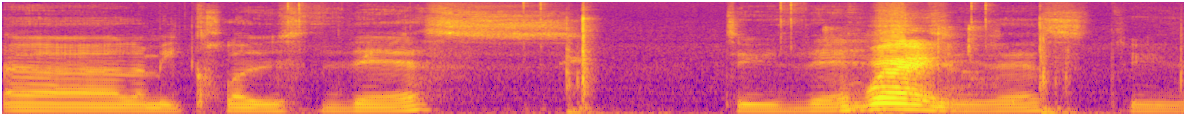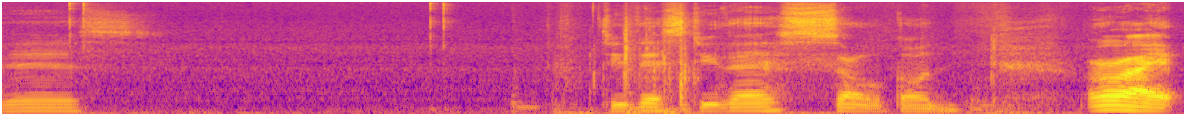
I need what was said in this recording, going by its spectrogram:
Uh, let me close this. Do this. Wait. Do this. Do this. Do this. Do this. Oh god. Alright.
